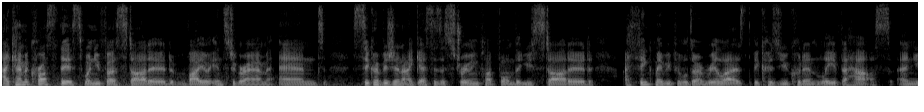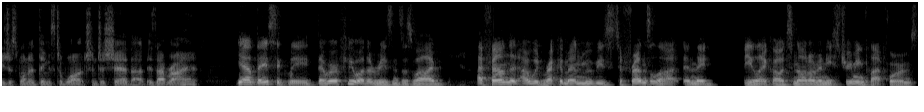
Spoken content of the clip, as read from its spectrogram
I came across this when you first started via your Instagram, and Sickovision, I guess, is a streaming platform that you started. I think maybe people don't realize because you couldn't leave the house and you just wanted things to watch and to share that. Is that right? Yeah, basically. There were a few other reasons as well. I I found that I would recommend movies to friends a lot and they'd be like, "Oh, it's not on any streaming platforms."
